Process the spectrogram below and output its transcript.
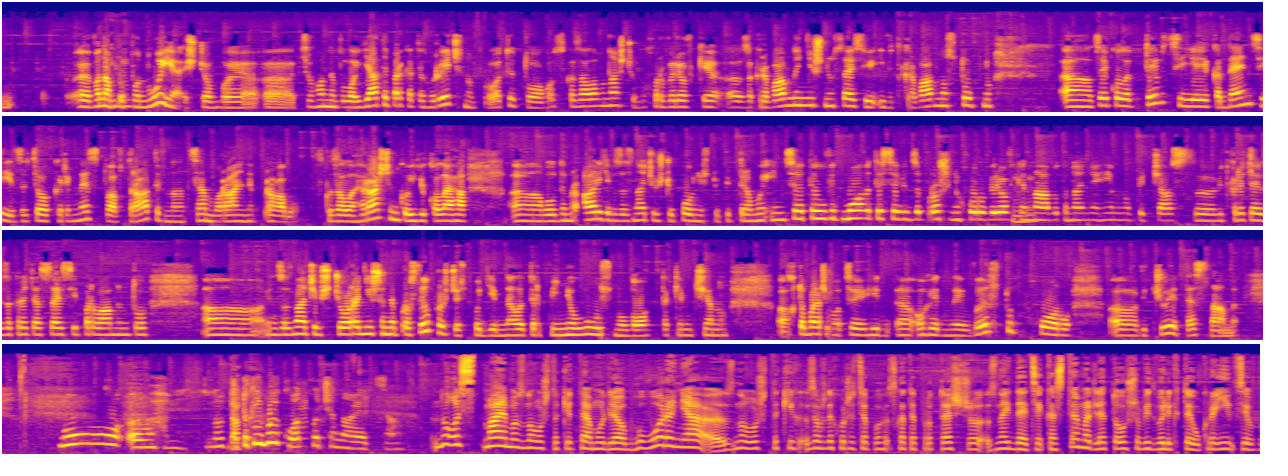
вона mm-hmm. пропонує, щоб е, цього не було. Я тепер категорично проти того, сказала вона, щоб Хорварьовки е, закривав нинішню сесію і відкривав наступну. Цей колектив цієї каденції за цього керівництва втратив на це моральне право сказала Геращенко. Її колега е, Володимир Ар'єв зазначив, що повністю підтримує ініціативу відмовитися від запрошення хору вірьовки mm-hmm. на виконання гімну під час е, відкриття і закриття сесії парламенту. Е, він зазначив, що раніше не просив про щось подібне, але терпіння луснуло таким чином. Хто бачив оцей огидний виступ хору, відчує те саме. Ну, ну так. такий бойкот починається. Ну, ось маємо знову ж таки тему для обговорення. Е, знову ж таки, завжди хочеться сказати про те, що знайдеться якась тема для того, щоб відволікти українців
